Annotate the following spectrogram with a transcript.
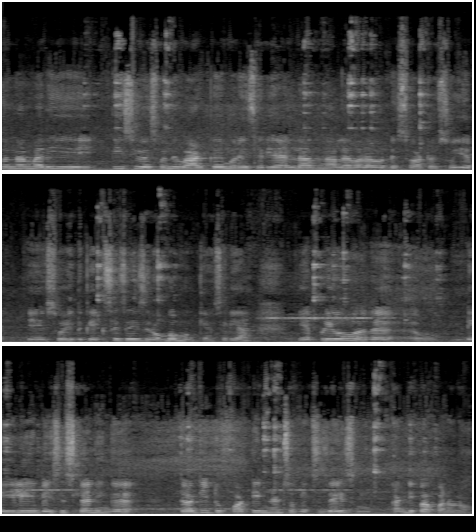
சொன்ன மாதிரி பிசிஓஎஸ் வந்து வாழ்க்கை முறை சரியாக இல்லாதனால வர ஒரு டிஸார்டர் ஸோ எப் ஸோ இதுக்கு எக்ஸசைஸ் ரொம்ப முக்கியம் சரியா? எப்படியோ அதை டெய்லி பேசிஸில் நீங்கள் thirty to forty minutes of exercise கண்டிப்பாக பண்ணணும்.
